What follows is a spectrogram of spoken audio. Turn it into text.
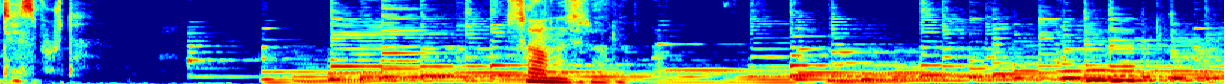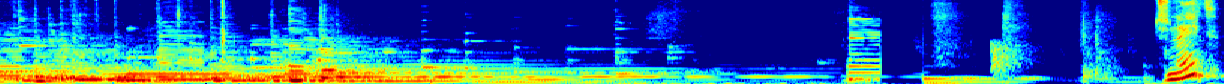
Adres burada. Sağ ol Nazire abla. Cüneyt?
